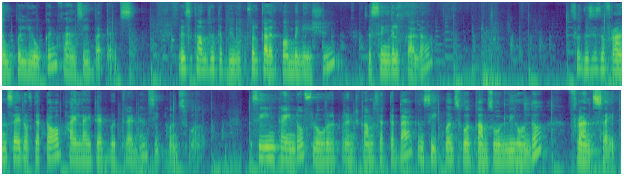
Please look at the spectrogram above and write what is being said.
simple yoke and fancy buttons. This comes with a beautiful color combination. It's a single color so this is the front side of the top highlighted with thread and sequence work. The same kind of floral print comes at the back and sequence work comes only on the front side.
